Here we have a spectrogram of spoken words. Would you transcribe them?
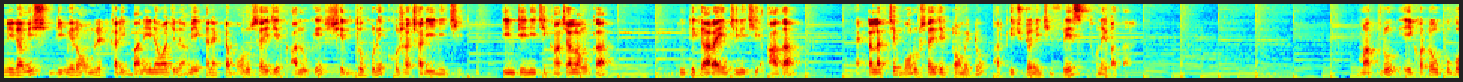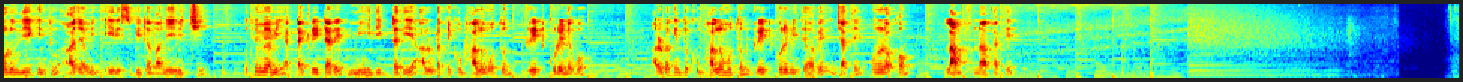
নিরামিষ ডিমের অমলেট কারি বানিয়ে নেওয়ার জন্য আমি এখানে একটা বড় সাইজের আলুকে সেদ্ধ করে খোসা ছাড়িয়ে নিয়েছি। তিনটে নিয়েছি কাঁচা লঙ্কা, দু থেকে আড়াই ইঞ্চি নিয়েছি আদা, একটা লাগছে বড় সাইজের টমেটো, আর কিছুটা নিয়েছি ফ্রেশ ধনে পাতা। মাত্র এই কটা উপকরণ দিয়ে কিন্তু আজ আমি এই রেসিপিটা বানিয়ে নিচ্ছি। প্রথমে আমি একটা গ্রেটারের মিহি দিকটা দিয়ে আলুটাকে খুব ভালো মতন গ্রেট করে নেব। আলুটা কিন্তু খুব ভালো মতন গ্রেট করে নিতে হবে যাতে কোনো রকম লাম্প না থাকে।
